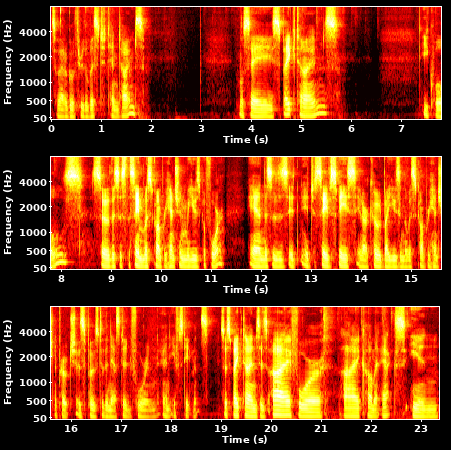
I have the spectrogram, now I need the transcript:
So that'll go through the list 10 times. We'll say spike times equals, so this is the same list comprehension we used before. And this is, it, it just saves space in our code by using the list comprehension approach as opposed to the nested for and, and if statements. So spike times is i for i comma x in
